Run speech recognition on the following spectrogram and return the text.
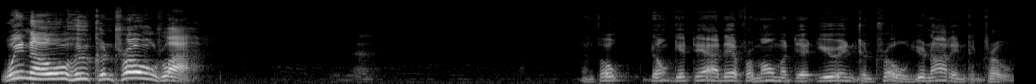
We know who controls life. Amen. And, folk, don't get the idea for a moment that you're in control. You're not in control.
